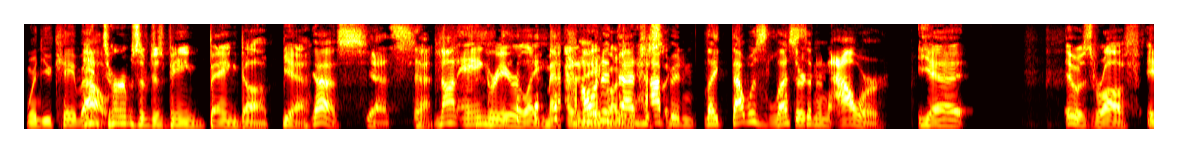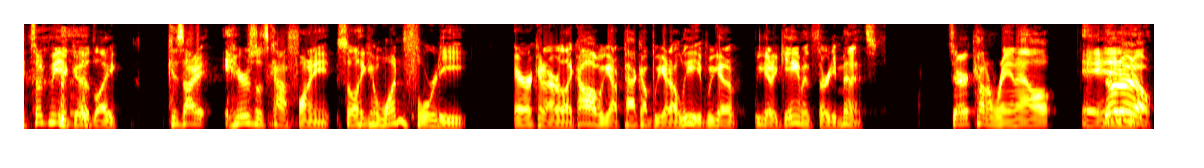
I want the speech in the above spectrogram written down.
when you came In out. In terms of just being banged up. Yeah. yes. yes. Yeah. Not angry or like mad at How anybody. did that just like- happen? Like, that was less than an hour. Yeah, it was rough. It took me a good like because I here's what's kind of funny. So like at 140, Eric and I were like, "Oh, we got to pack up. We got to leave. We got to we got a game in 30 minutes." So Eric kind of ran out and No, no, no.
